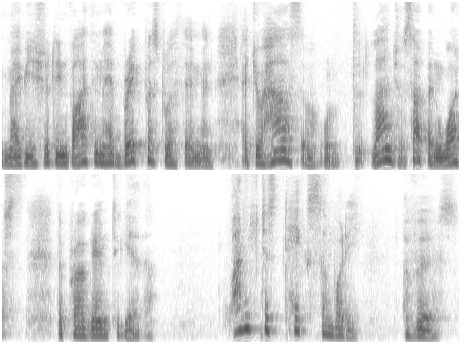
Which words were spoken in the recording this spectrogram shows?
Maybe you should invite them, have breakfast with them and at your house or, or lunch or supper and watch the program together. Why don't you just text somebody a verse?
